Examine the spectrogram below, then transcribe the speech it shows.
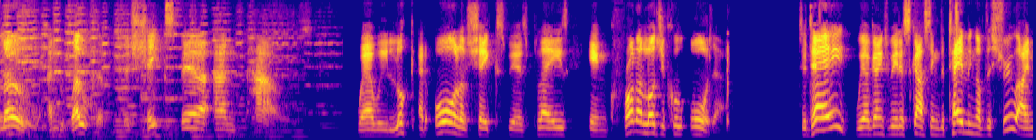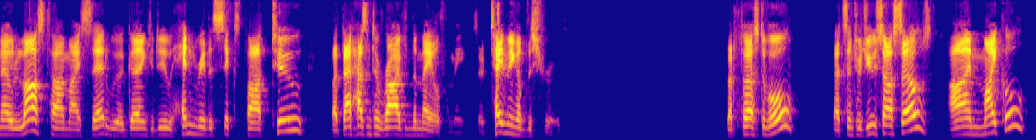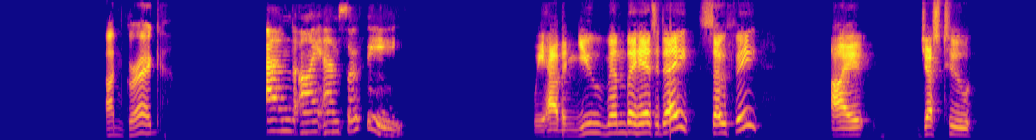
Hello and welcome to Shakespeare and Pals, where we look at all of Shakespeare's plays in chronological order. Today, we are going to be discussing The Taming of the Shrew. I know last time I said we were going to do Henry VI Part 2, but that hasn't arrived in the mail for me. So, Taming of the Shrew. But first of all, let's introduce ourselves. I'm Michael. I'm Greg. And I am Sophie. We have a new member here today, Sophie. I, just to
